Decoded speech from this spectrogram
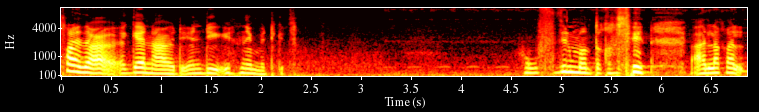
صاير كان عادي عندي اثنين متكت هو في ذي المنطقة زين على الأقل.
